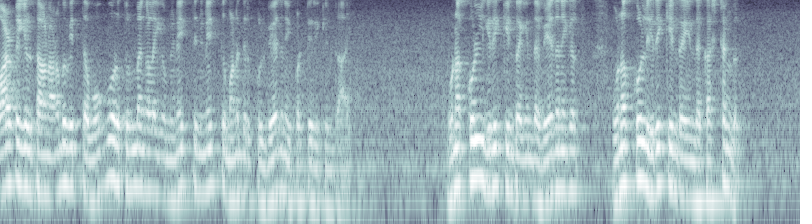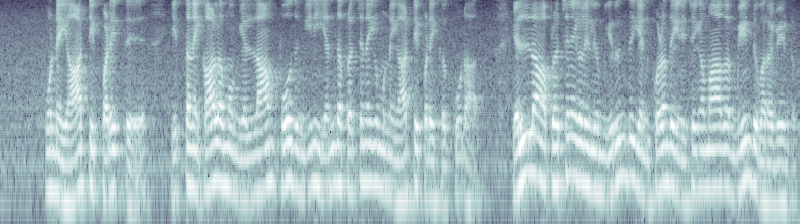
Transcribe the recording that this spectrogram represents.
வாழ்க்கையில் தான் அனுபவித்த ஒவ்வொரு துன்பங்களையும் நினைத்து நினைத்து மனதிற்குள் வேதனைப்பட்டிருக்கின்றாய். உனக்குள் இருக்கின்ற இந்த வேதனைகள் உனக்குள் இருக்கின்ற இந்த கஷ்டங்கள் உன்னை ஆட்டி படைத்து இத்தனை காலமும் எல்லாம் போதும். இனி எந்த பிரச்சனையும் உன்னை ஆட்டி படைக்க கூடாது. எல்லா பிரச்சனைகளிலும் இருந்து என் குழந்தை நிச்சயமாக மீண்டு வர வேண்டும்.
